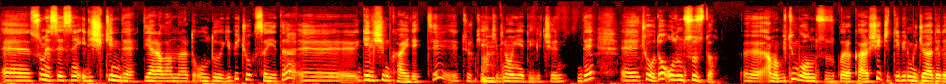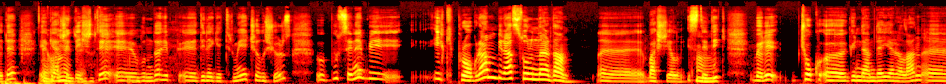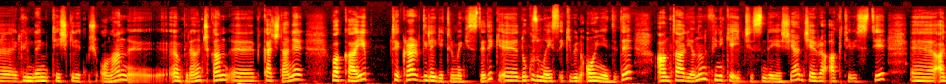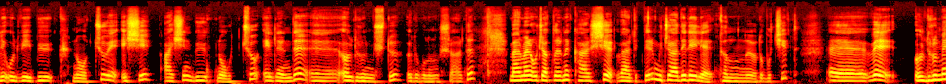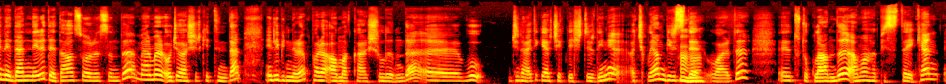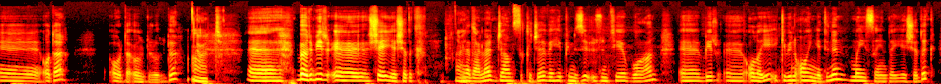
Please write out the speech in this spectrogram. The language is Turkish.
E, su meselesine ilişkin de diğer alanlarda olduğu gibi çok sayıda e, gelişim kaydetti e, Türkiye evet. 2017 yıl içinde. E, çoğu da olumsuzdu. Ee, ama bütün bu olumsuzluklara karşı ciddi bir mücadelede e, gerçekleşti. E, bunu da hep e, dile getirmeye çalışıyoruz. Bu sene bir ilk program biraz sorunlardan e, başlayalım istedik. Hı. Böyle çok e, gündemde yer alan, e, gündemi teşkil etmiş olan, e, ön plana çıkan e, birkaç tane vakayı tekrar dile getirmek istedik. 9 Mayıs 2017'de Antalya'nın Finike ilçesinde yaşayan çevre aktivisti Ali Ulvi Büyük Nohutçu ve eşi Ayşin Büyük Nohutçu evlerinde öldürülmüştü, ölü bulunmuşlardı. Mermer ocaklarına karşı verdikleri mücadeleyle tanınıyordu bu çift. ve öldürülme nedenleri de daha sonrasında mermer ocağı şirketinden 50 bin lira para almak karşılığında e, bu cinayeti gerçekleştirdiğini açıklayan birisi hı hı. de vardı. E, tutuklandı ama hapisteyken e, o da orada öldürüldü. Evet. E, böyle bir e, şey yaşadık. Evet. Ne derler? Can sıkıcı ve hepimizi üzüntüye boğan e, bir e, olayı 2017'nin Mayıs ayında yaşadık.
